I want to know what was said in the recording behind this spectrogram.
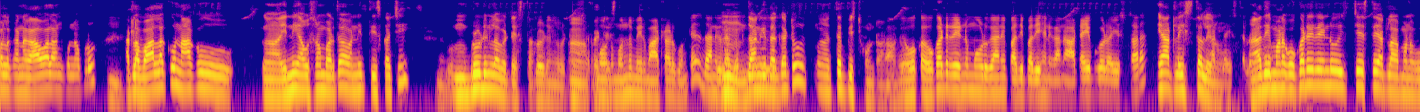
వాళ్ళకన్నా కావాలనుకున్నప్పుడు. అట్లా వాళ్ళకు నాకు ఎన్ని అవసరం పడితే అవన్నీ తీసుకొచ్చి. బ్రూడింగ్లో పెట్టేస్తా. బ్రూడింగ్లో. ముందు- మీరు మాట్లాడుకుంటే దానికి దానికి తగ్గట్టు తెప్పించుకుంటాను ఒక ఒకటి రెండు మూడు గానీ పది పదిహేను గానీ ఆ టైప్ కూడా ఇస్తారా? అట్లా ఇస్తారు అది మనకు ఒకటి రెండు ఇచ్చేస్తే అట్లా మనకు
